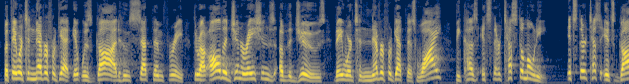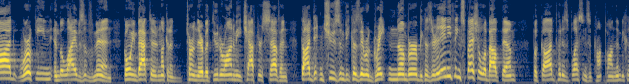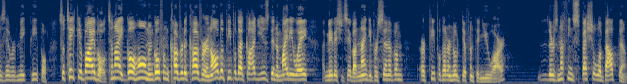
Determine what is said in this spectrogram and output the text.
but they were to never forget it was God who set them free. Throughout all the generations of the Jews, they were to never forget this. Why? Because it's their testimony. It's their test. It's God working in the lives of men. Going back to, I'm not going to turn there, but Deuteronomy chapter 7, God didn't choose them because they were great in number, because there was anything special about them but God put his blessings upon them because they were meek people. So take your Bible tonight, go home and go from cover to cover. And all the people that God used in a mighty way, maybe I should say about 90% of them, are people that are no different than you are. There's nothing special about them.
